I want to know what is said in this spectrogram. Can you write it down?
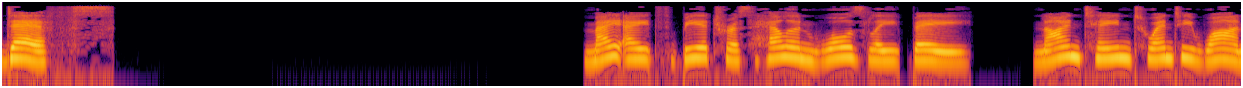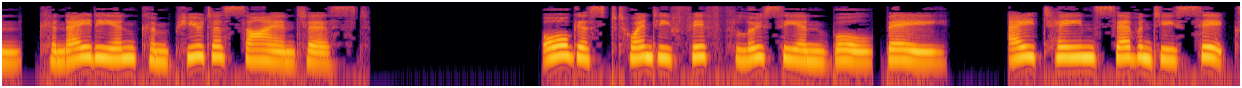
Deaths May 8 – Beatrice Helen Worsley B. 1921, Canadian computer scientist. August 25 – Lucien Bull B. 1876,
